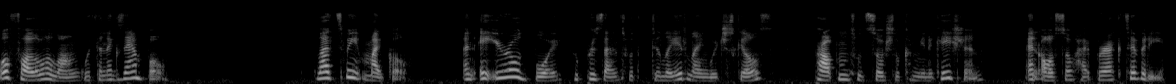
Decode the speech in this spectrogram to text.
we'll follow along with an example. Let's meet Michael, an eight year old boy who presents with delayed language skills, problems with social communication, and also hyperactivity.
